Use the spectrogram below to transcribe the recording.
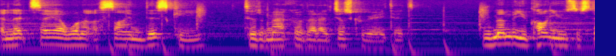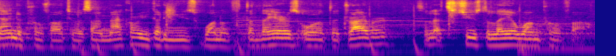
and let's say I want to assign this key to the macro that I just created. Remember, you can't use the standard profile to assign macro, you got to use one of the layers or the driver. So let's choose the layer 1 profile.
